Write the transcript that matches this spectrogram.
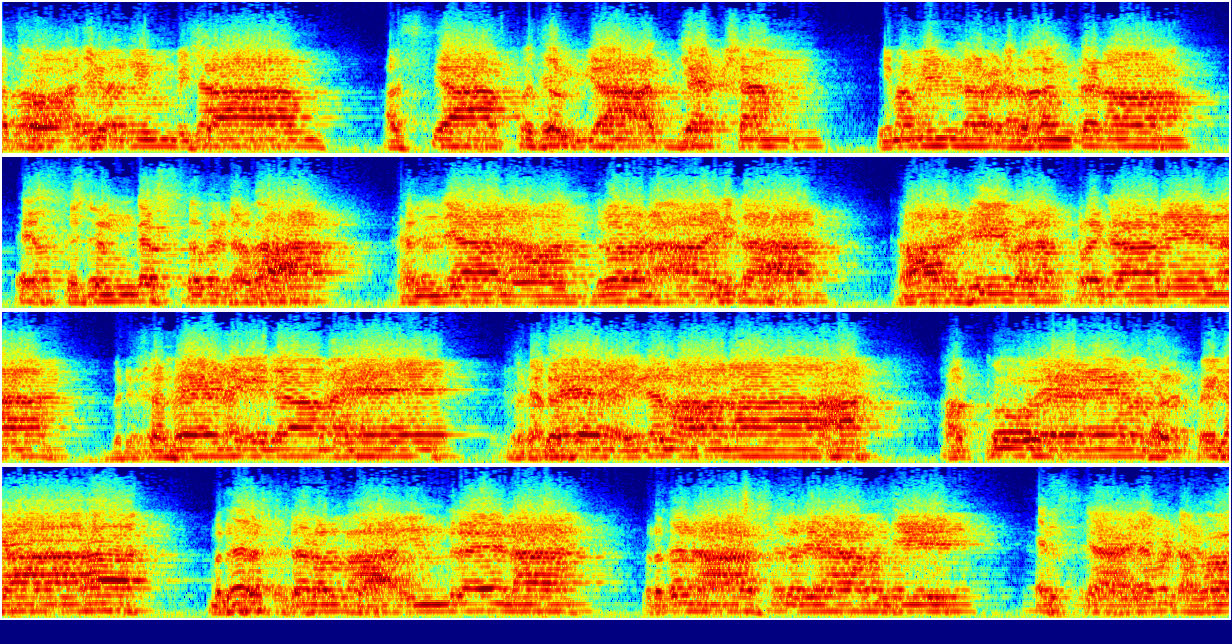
अथो अधिपतिम् विशाम् अस्याः पृथिव्या अध्यक्षम् इममिन्द्रविषभङ्कणो यस्य शृङ्गस्य वृषभः कल्याणो द्रोणाहितः कार्षीवनप्रकारेण वृषभेण इदामहे वृषभेण इदमानाः अक्रूरेणेव सर्पिषाः मृदश्रवा इन्द्रेण प्रदनाश्रयामसि यस्यायवटभो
